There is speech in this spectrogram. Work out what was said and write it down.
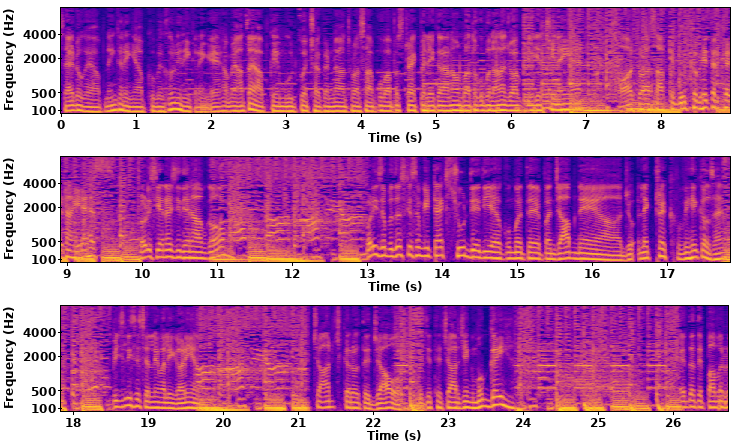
sad हो गए आप नहीं करेंगे, आपको बिल्कुल भी नहीं करेंगे। हमें आता है आपके मूड को अच्छा करना, थोड़ा सा आपको वापस ट्रैक पे लेकर आना, उन बातों को बुलाना जो आपके लिए अच्छी नहीं है। और थोड़ा सा आपके मूड को बेहतर करना यस थोड़ी सी एनर्जी देना आपको। बड़ी ज़बरदस्त किस्म की टैक्स छूट दे दी है हुकूमत पंजाब ने जो इलेक्ट्रिक व्हीकल्स हैं बिजली से चलने वाली गाड़ियाँ चार्ज करो ते जाओ जिथे चार्जिंग मुक गई इधर ते पावर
